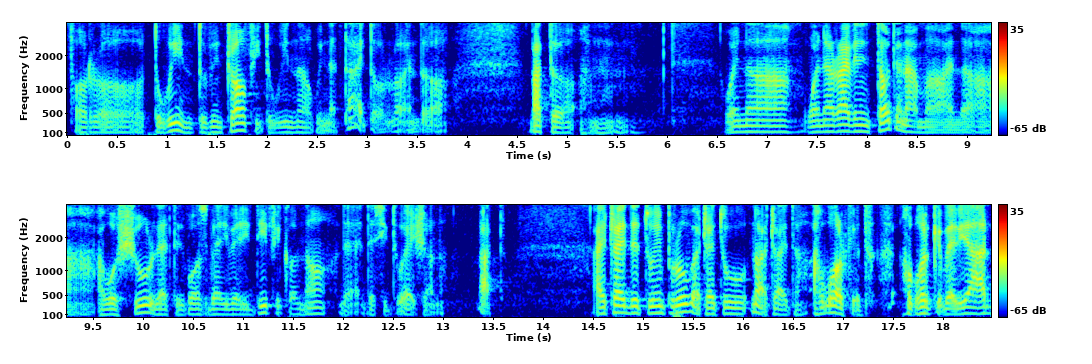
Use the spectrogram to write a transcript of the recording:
for uh, to win, to win trophy, to win uh, win a title, and uh, but um, when uh, when I arrived in Tottenham, uh, and uh, I was sure that it was very very difficult, no, the, the situation. But I tried to improve. I tried to no, I tried. I worked. I worked very hard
